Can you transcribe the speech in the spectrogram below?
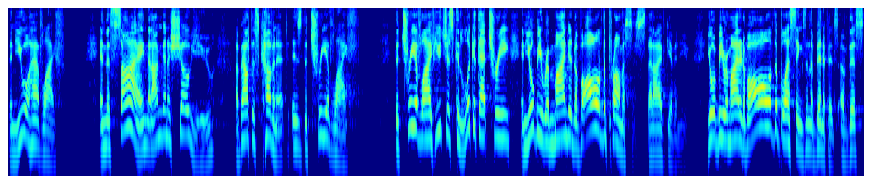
then you will have life. And the sign that I'm going to show you about this covenant is the tree of life. The tree of life, you just can look at that tree and you'll be reminded of all of the promises that I've given you. You'll be reminded of all of the blessings and the benefits of this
